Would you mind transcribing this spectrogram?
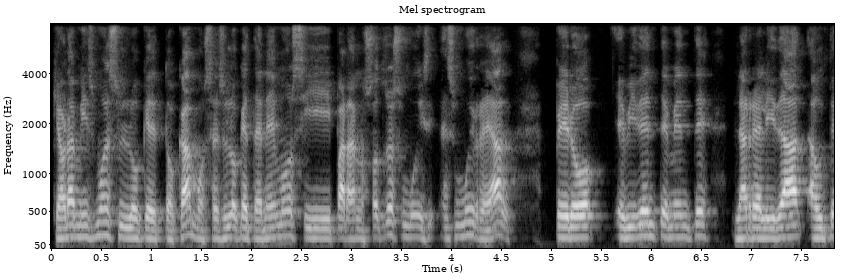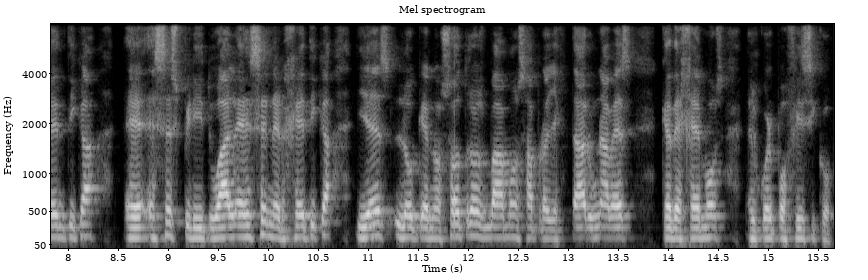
que ahora mismo es lo que tocamos, es lo que tenemos y para nosotros es muy real, pero evidentemente la realidad auténtica eh, es espiritual, es energética y es lo que nosotros vamos a proyectar una vez que dejemos el cuerpo físico.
